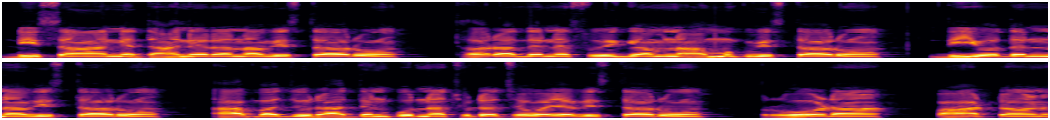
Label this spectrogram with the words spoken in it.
ડીસા અને ધાનેરાના વિસ્તારો, થરાદ અને સુઈગામના અમુક વિસ્તારો, દિયોદરના વિસ્તારો, આ બાજુ રાધનપુરના છૂટાછવાયા વિસ્તારો, રોડા, પાટણ,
